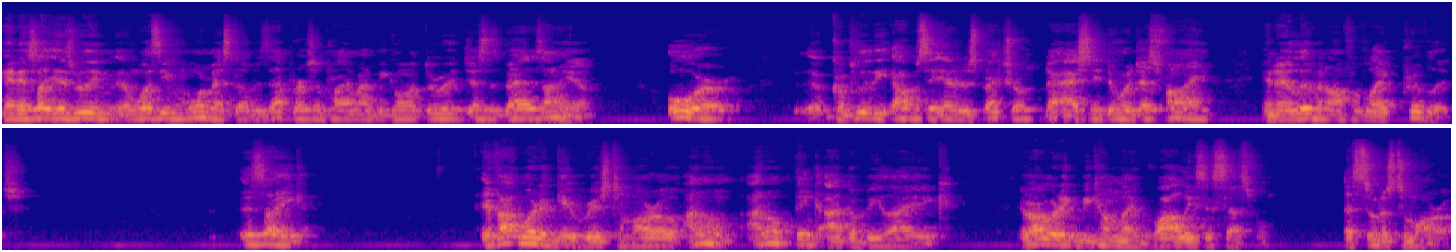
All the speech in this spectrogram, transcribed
And it's like it's really and what's even more messed up is that person probably might be going through it just as bad as I am, or uh, completely opposite end of the spectrum. They're actually doing just fine, and they're living off of like privilege. It's like if I were to get rich tomorrow, I don't I don't think I could be like if I were to become like wildly successful as soon as tomorrow.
